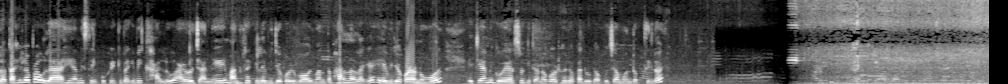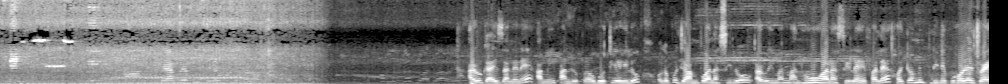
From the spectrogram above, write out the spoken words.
লতাশিলৰ পৰা ওলাই আহি আমি শিলপুখুৰী কিবা কিবি খালোঁ আৰু জানেই মানুহ থাকিলে ভিডিঅ' কৰিব ইমান এটা ভাল নালাগে সেয়ে ভিডিঅ' কৰা নহ'ল। এতিয়া আমি গৈ আছোঁ গীতানগৰত হৈ থকা দুৰ্গা পূজা মণ্ডপটিলৈ। গাইজ জানেনে? আমি পাণ্ডুৰ পৰা উভতি আহিলোঁ। অলপো জাম পোৱা নাছিলোঁ আৰু ইমান মানুহো হোৱা নাছিলে সেইফালে। হয়তো আমি দিনে পোহৰে যোৱাই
